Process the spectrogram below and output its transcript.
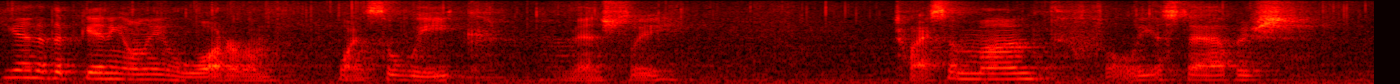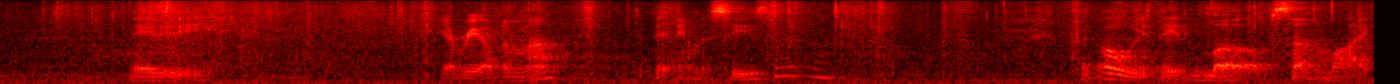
Again, at up getting only water them once a week, eventually twice a month, fully established, maybe every other month, depending on the season. But always they love sunlight,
